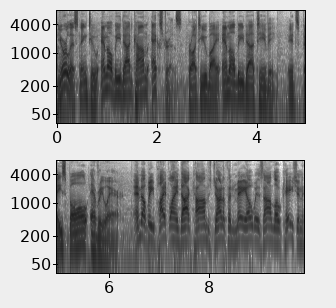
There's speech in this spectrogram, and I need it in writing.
You're listening to MLB.com Extras, brought to you by MLB.tv. It's baseball everywhere. MLBPipeline.com's Jonathan Mayo is on location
